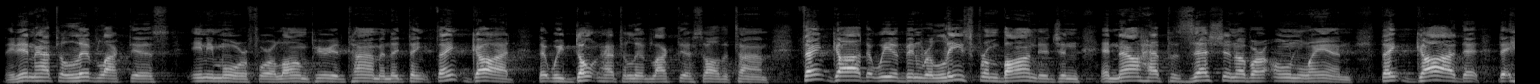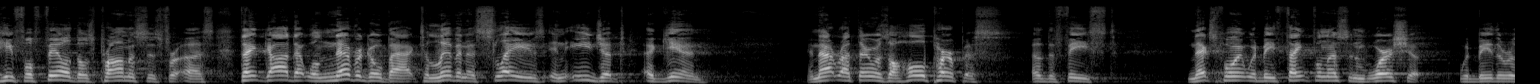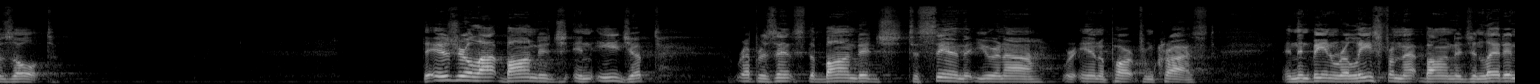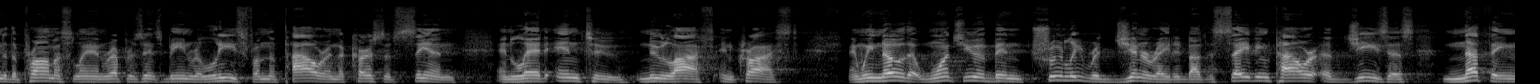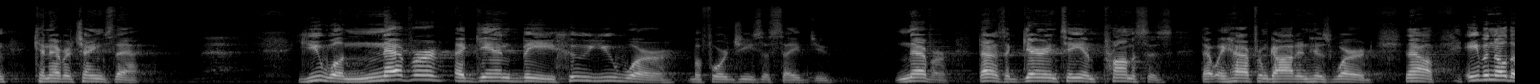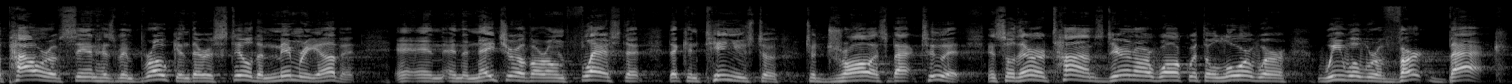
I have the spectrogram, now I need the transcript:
They didn't have to live like this anymore for a long period of time. And they think, thank God that we don't have to live like this all the time. Thank God that we have been released from bondage and, and now have possession of our own land. Thank God that, that He fulfilled those promises for us. Thank God that we'll never go back to living as slaves in Egypt again. And that right there was the whole purpose of the feast Next point would be thankfulness and worship would be the result. The Israelite bondage in Egypt represents the bondage to sin that you and I were in apart from Christ. And then being released from that bondage and led into the promised land represents being released from the power and the curse of sin and led into new life in Christ. And we know that once you have been truly regenerated by the saving power of Jesus, nothing can ever change that. You will never again be who you were before Jesus saved you. Never. That is a guarantee and promises that we have from God in His Word. Now, even though the power of sin has been broken, there is still the memory of it and, and the nature of our own flesh that, that continues to to draw us back to it. And so there are times during our walk with the Lord where we will revert back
